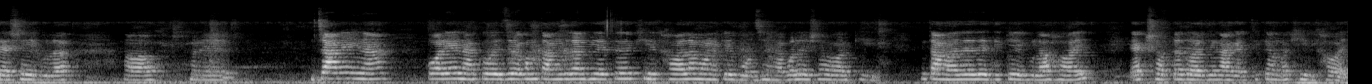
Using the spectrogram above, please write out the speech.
দেশে এগুলা মানে জানেই না করে না করে যেরকম তামজিলার বিয়েতে ক্ষীর খাওয়ালাম, অনেকে বোঝে না, বলে এসব আর কি। কিন্তু আমাদের এদিকে এগুলা হয়। এক সপ্তাহ, দশ দিন আগের থেকে আমরা ক্ষীর খাওয়াই।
